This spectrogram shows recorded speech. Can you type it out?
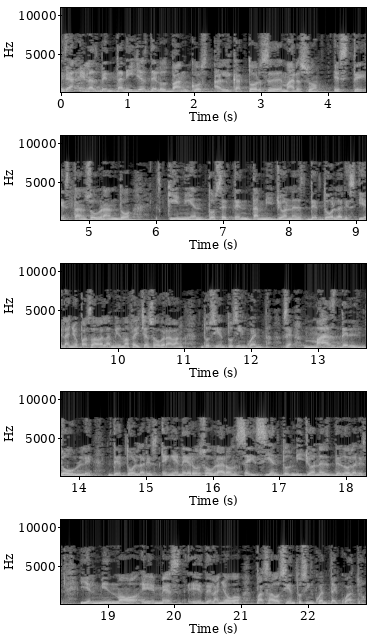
O sea, en las ventanillas de los bancos al 14 de marzo este, están sobrando 570 millones de dólares y el año pasado a la misma fecha sobraban 250. O sea, más del doble de dólares. En enero sobraron 600 millones de dólares y el mismo eh, mes eh, del año pasado 154.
